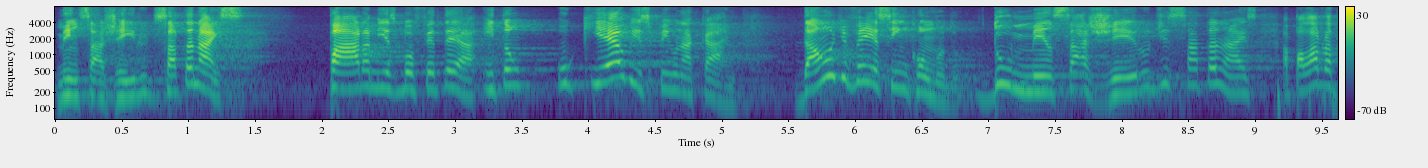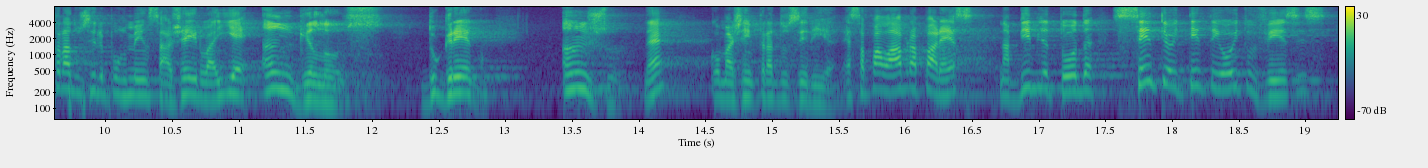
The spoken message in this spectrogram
mensageiro de Satanás, para me esbofetear. Então, o que é o espinho na carne? Da onde vem esse incômodo? Do mensageiro de Satanás. A palavra traduzida por mensageiro aí é angelos, do grego, anjo, né? Como a gente traduziria. Essa palavra aparece na Bíblia toda 188 vezes.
